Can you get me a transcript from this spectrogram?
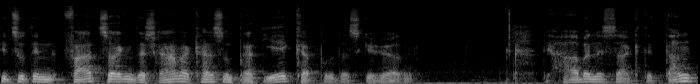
die zu den Fahrzeugen der Shravakas und Pratyeka-Buddhas gehören. Der Haberne sagte dann,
